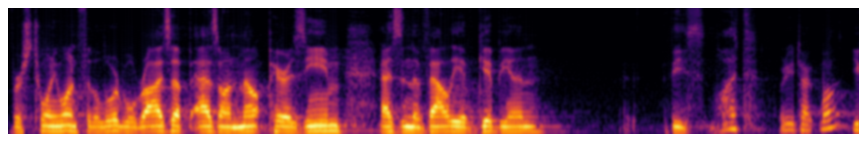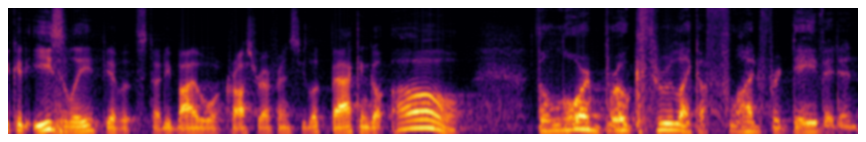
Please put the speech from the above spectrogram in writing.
Verse 21 For the Lord will rise up as on Mount Perazim, as in the valley of Gibeon. These, what? What are you talking about? You could easily, if you have a study Bible or cross reference, you look back and go, oh, the Lord broke through like a flood for David and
